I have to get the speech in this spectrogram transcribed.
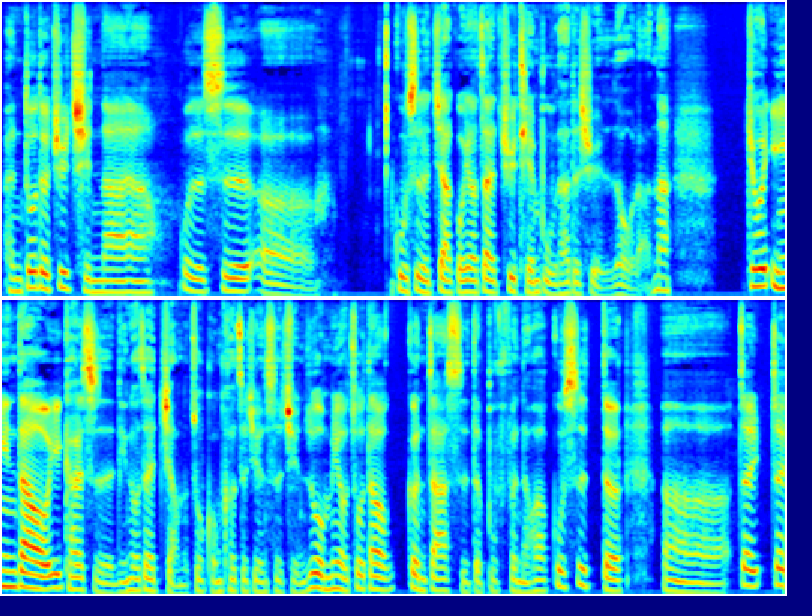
很多的剧情啊，或者是呃故事的架构，要再去填补他的血肉了。那。就会应用到一开始林诺在讲的做功课这件事情。如果没有做到更扎实的部分的话，故事的呃，在在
